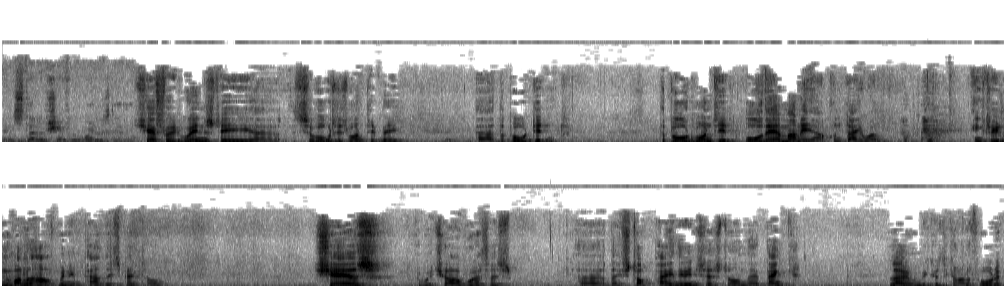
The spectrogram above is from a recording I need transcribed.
instead of Sheffield Wednesday? then? Sheffield Wednesday, uh, the supporters wanted me. Uh, the board didn't. The board wanted all their money out on day one, including the one and a half million pounds they spent on shares, which are worthless. Uh, they stopped paying their interest on their bank loan because they can't afford it.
